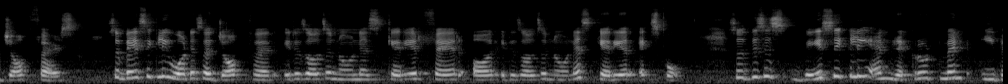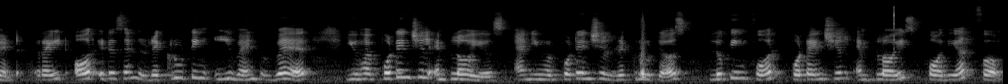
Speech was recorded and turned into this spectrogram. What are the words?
job fairs. So basically what is a job fair? It is also known as career fair or it is also known as career expo. so this is basically an recruitment event right or it is a recruiting event where you have potential employers and you have potential recruiters looking for potential employees for their firm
